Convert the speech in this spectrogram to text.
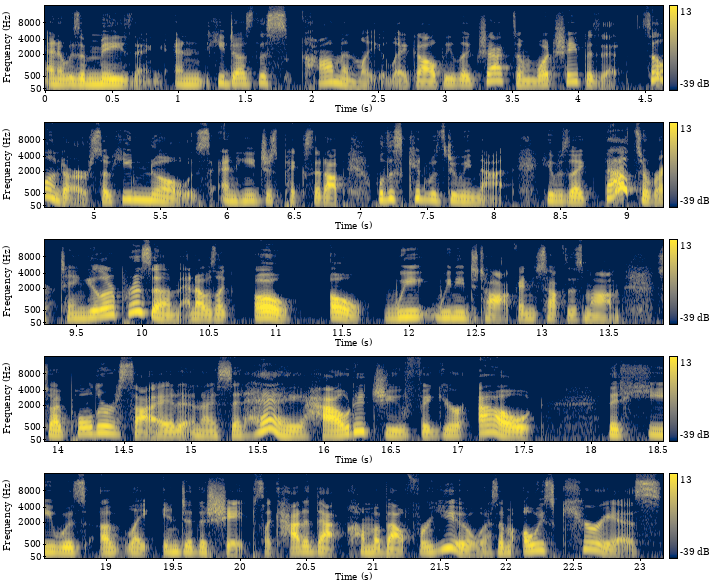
And it was amazing. And he does this commonly. Like, I'll be like, Jackson, what shape is it? Cylinder. So he knows and he just picks it up. Well, this kid was doing that. He was like, that's a rectangular prism. And I was like, oh, oh, we we need to talk. I need to talk to this mom. So I pulled her aside and I said, "Hey, how did you figure out that he was uh, like into the shapes? Like how did that come about for you?" Because I'm always curious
